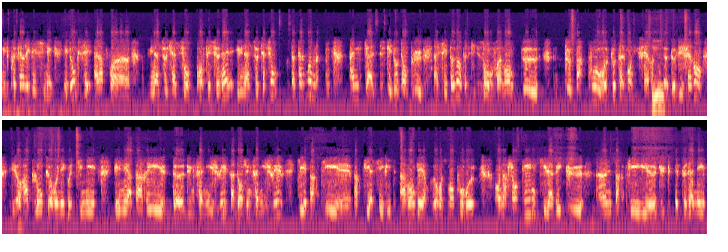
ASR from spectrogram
mais il préfère les dessiner. Et donc, c'est à la fois un, une association professionnelle et une association totalement amicale, ce qui est d'autant plus assez étonnant, parce qu'ils ont vraiment deux, deux parcours totalement différents. Mmh. De, différents. Rappelons que René Goscinny est né à Paris d'une famille juive, dans une famille juive, qui est partie, est partie assez vite avant-guerre, heureusement pour eux, en Argentine, qu'il a vécu une partie euh, quelques années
